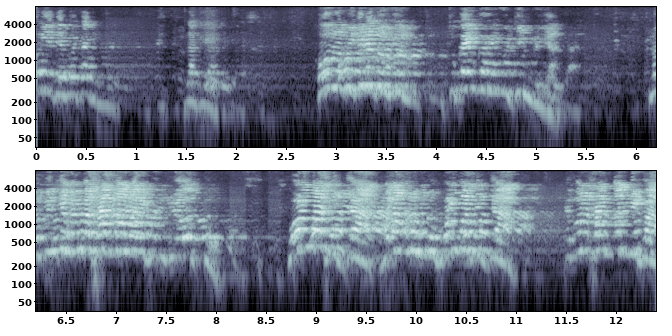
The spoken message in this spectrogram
করিয়ে দেব, এটা লাগে ও নবী দিলে তো তুকাই কো উঠিম বিয়া নবী যে হইবা খানা মারি কোন দিলে অত ফলমা সুজা মালা কোন ফলমা সুজা এবার খান্তন দিবা।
